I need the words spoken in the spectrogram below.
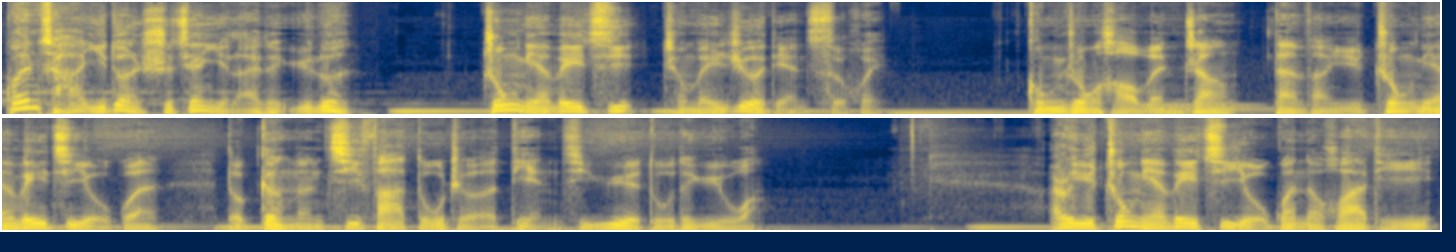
观察一段时间以来的舆论，中年危机成为热点词汇。公众号文章，但凡与中年危机有关，都更能激发读者点击阅读的欲望。而与中年危机有关的话题，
